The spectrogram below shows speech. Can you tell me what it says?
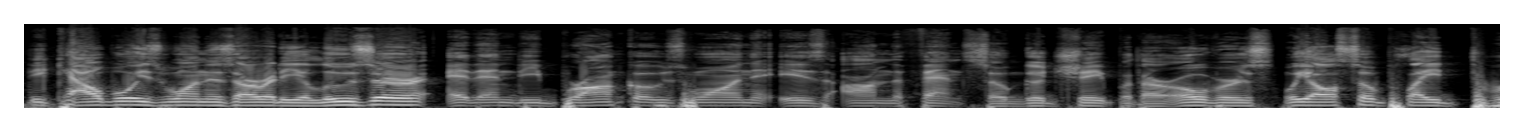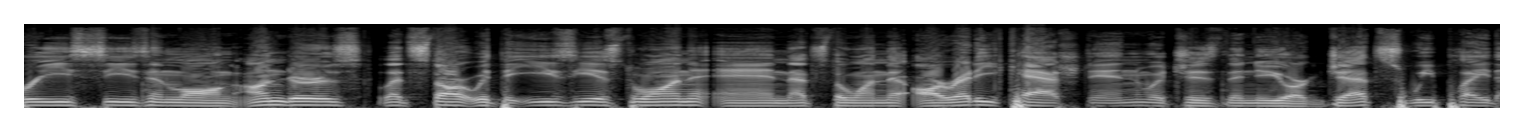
the Cowboys one is already a loser, and then the Broncos one is on the fence. So good shape with our overs. We also played three season long unders. Let's start with the easiest one, and that's the one that already cashed in, which is the New York Jets. We played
